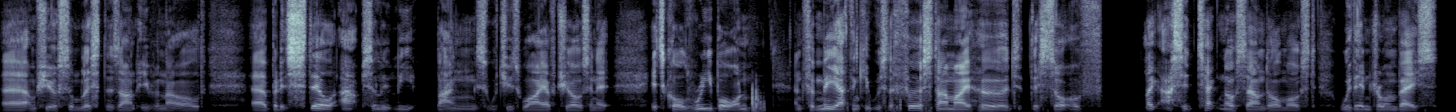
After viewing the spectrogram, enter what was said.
Uh, I'm sure some listeners aren't even that old, uh, but it's still absolutely bangs, which is why I've chosen it. It's called Reborn, and for me, I think it was the first time I heard this sort of like acid techno sound almost within drum and bass.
